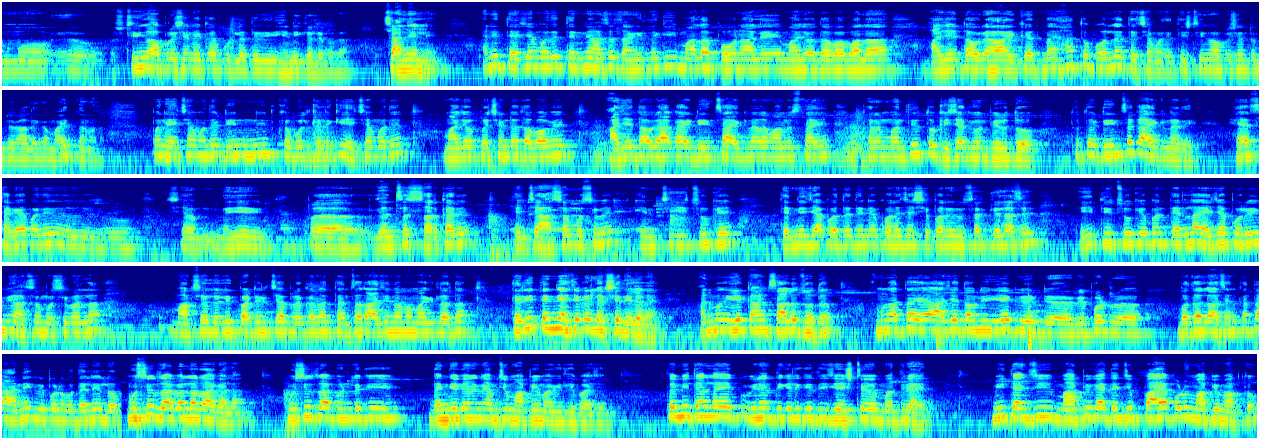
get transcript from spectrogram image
म स्ट्रिंग ऑपरेशन एका कुठल्या तरी ह्यानी केलं बघा चॅनेलने. आणि त्याच्यामध्ये त्यांनी असं सांगितलं की मला फोन आले माझ्यावर दबाव आला अजय तावरे हा ऐकत नाही. हा तो बोलला आहे त्याच्यामध्ये. ते स्ट्रिंग ऑपरेशन तुमच्याकडे आलं का माहीत नाही मला. पण ह्याच्यामध्ये डीननी कबूल केलं की ह्याच्यामध्ये माझ्यावर प्रचंड दबाव आहे. अजय तावरे हा काय डीनचा ऐकणारा माणूस नाही कारण मंत्री तो खिशात घेऊन फिरतो. तो त्या डीनचं काय ऐकणार आहे? ह्या सगळ्यामध्ये श हे म्हणजे, प- ज्यांचं सरकार आहे त्यांचे आसाम आहे यांची ही चूक आहे. त्यांनी ज्या पद्धतीने कोणाच्या शिफारीनुसार केलं असेल ही ती चूक आहे. पण त्यांना ह्याच्यापूर्वी मी आसाम मुसिबांना मागच्या ललित पाटीलच्या प्रकरणात त्यांचा राजीनामा मागितला होता. तरी त्यांनी ह्याच्याकडे लक्ष दिलं नाही. आणि मग हे कांड चालूच होतं. मग आता या अजय तावनी एक रिपोर्ट बदलला असेल. का तर अनेक रिपोर्ट बदलले. लोक मुस्लिम साहेबांना राग आला. मुस्लिम साहेब म्हटलं की दंगेकरांनी आमची माफी मागितली पाहिजे. तर मी त्यांना एक विनंती केली की ती ज्येष्ठ मंत्री आहेत. मी त्यांची माफी काय त्यांची पाया पडून माफी मागतो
